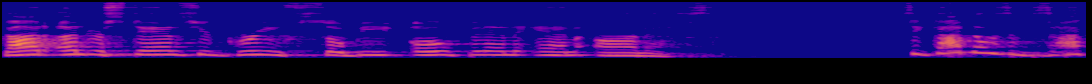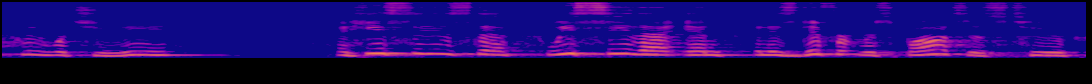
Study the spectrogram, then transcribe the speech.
God understands your grief, so be open and honest. See, God knows exactly what you need. And he sees that, we see that in, in his different responses to,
